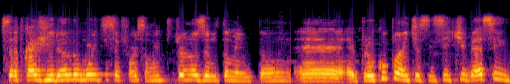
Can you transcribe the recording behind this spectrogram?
Você ficar girando muito, você força muito o tornozelo também. Então é, é preocupante. Assim, se tivesse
